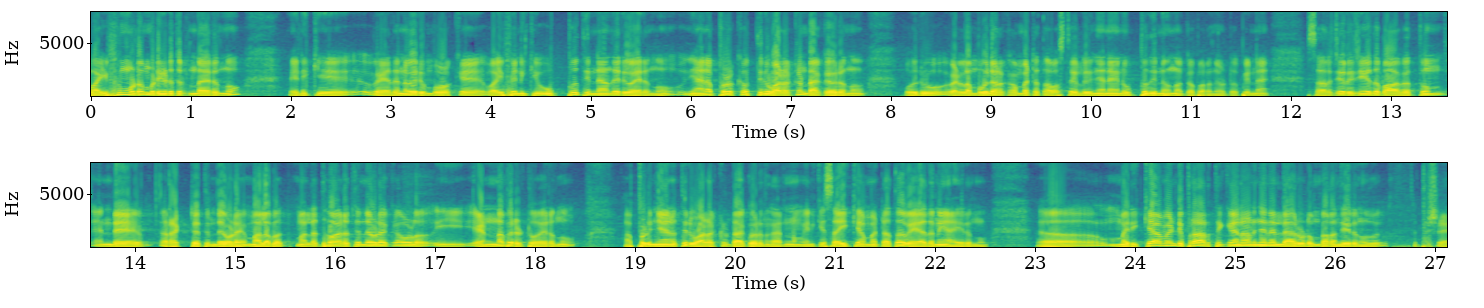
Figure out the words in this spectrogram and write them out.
വൈഫും ഉടമ്പടി എടുത്തിട്ടുണ്ടായിരുന്നു. എനിക്ക് വേദന വരുമ്പോഴൊക്കെ വൈഫ് എനിക്ക് ഉപ്പ് തിന്നാൻ തരുമായിരുന്നു. ഞാനപ്പോഴൊക്കെ ഒത്തിരി വഴക്കുണ്ടാക്കുമായിരുന്നു. ഒരു വെള്ളം പോലും ഇറക്കാൻ പറ്റാത്ത അവസ്ഥയിൽ ഞാൻ അങ്ങനെ ഉപ്പ് തിന്നും എന്നൊക്കെ പറഞ്ഞിട്ട് പിന്നെ സർജറി ചെയ്ത ഭാഗത്തും എന്റെ രക്തത്തിന്റെ അവിടെ മലബ മലദ്വാരത്തിന്റെ അവിടെയൊക്കെ അവൾ ഈ എണ്ണ പുരട്ടുമായിരുന്നു. അപ്പോഴും ഞാൻ ഒത്തിരി വഴക്കുണ്ടാക്കുമായിരുന്നു. കാരണം എനിക്ക് സഹിക്കാൻ പറ്റാത്ത വേദനയായിരുന്നു. മരിക്കാൻ വേണ്ടി പ്രാർത്ഥിക്കാനാണ് ഞാൻ എല്ലാവരോടും പറഞ്ഞിരുന്നത്. പക്ഷേ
